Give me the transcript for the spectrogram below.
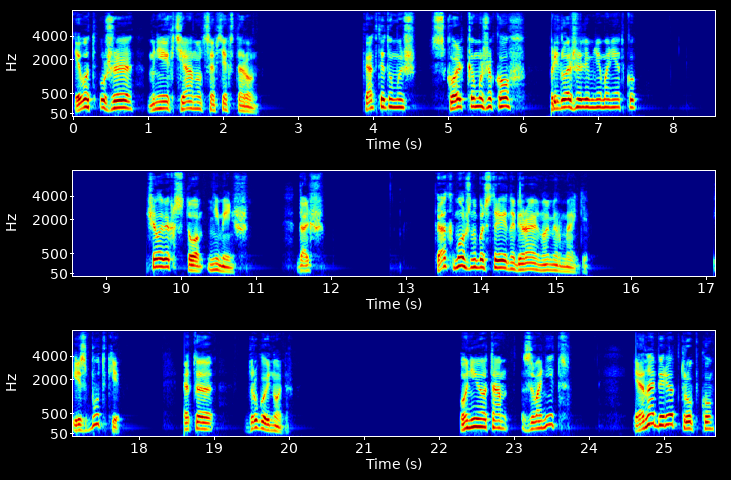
и вот уже мне их тянут со всех сторон. Как ты думаешь, сколько мужиков предложили мне монетку? Человек сто, не меньше. Дальше. Как можно быстрее набираю номер Мэгги. Из будки — это другой номер. У нее там звонит, и она берет трубку.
